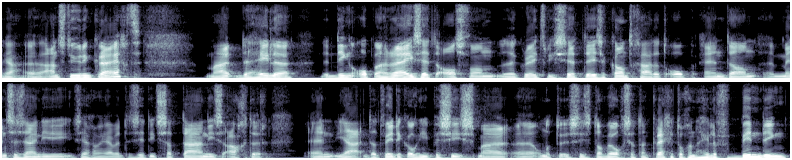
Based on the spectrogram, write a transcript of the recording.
ja, aansturing krijgt. Maar de hele de dingen op een rij zetten als van de Great Reset, deze kant gaat het op. En dan eh, mensen zijn die zeggen, ja, er zit iets satanisch achter. En ja, dat weet ik ook niet precies. Maar eh, ondertussen is het dan wel gezegd, dan krijg je toch een hele verbinding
